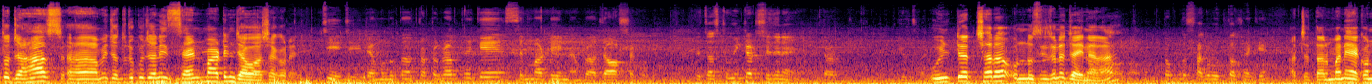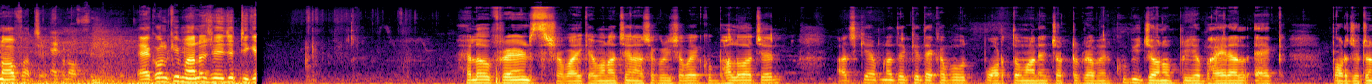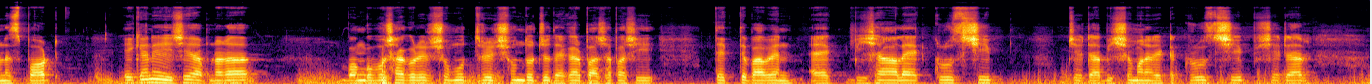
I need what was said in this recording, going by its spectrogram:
মূলত জাহাজ আমি যতটুকু জানি সেন্ট মার্টিন যাওয়া আসা করে। জি জি এটা মূলত চট্টগ্রাম থেকে সেন্ট মার্টিন আমরা যাওয়া আসা করি। জাস্ট উইন্টার সিজনে উইন্টার ছাড়া অন্য সিজনে যায় না না তখন তো সাগর উত্তাল থাকে। আচ্ছা তার মানে এখন অফ আছে? এখন অফ সিজন এখন কি মানুষ এই যে টিকিট হ্যালো ফ্রেন্ডস সবাই কেমন আছেন? আশা করি সবাই খুব ভালো আছেন। আজকে আপনাদেরকে দেখাবো বর্তমানে চট্টগ্রামের খুবই জনপ্রিয় ভাইরাল এক পর্যটন স্পট এখানে এসে আপনারা বঙ্গোপসাগরের সমুদ্রের সৌন্দর্য দেখার পাশাপাশি দেখতে পাবেন এক বিশাল এক ক্রুজ শিপ, যেটা বিশ্বমানের একটা ক্রুজ শিপ। সেটার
